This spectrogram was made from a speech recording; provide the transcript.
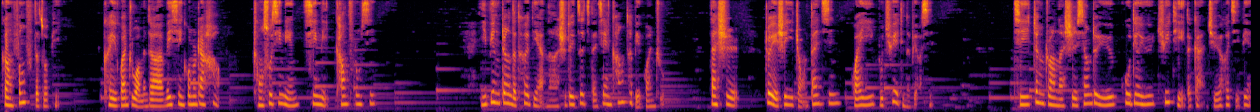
更丰富的作品，可以关注我们的微信公众账号。重塑心灵心理康复中心。疑病症的特点呢，是对自己的健康特别关注，但是这也是一种担心、怀疑、不确定的表现。其症状呢，是相对于固定于躯体的感觉和疾病。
